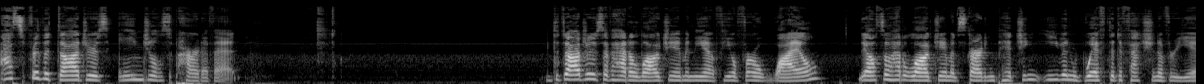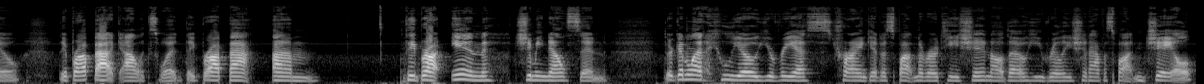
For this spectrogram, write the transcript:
as for the Dodgers Angels part of it, the Dodgers have had a logjam in the outfield for a while. They also had a logjam at starting pitching, even with the defection of Ryu. They brought back Alex Wood. They brought back, um, they brought in Jimmy Nelson, they're going to let Julio Urias try and get a spot in the rotation, although he really should have a spot in jail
